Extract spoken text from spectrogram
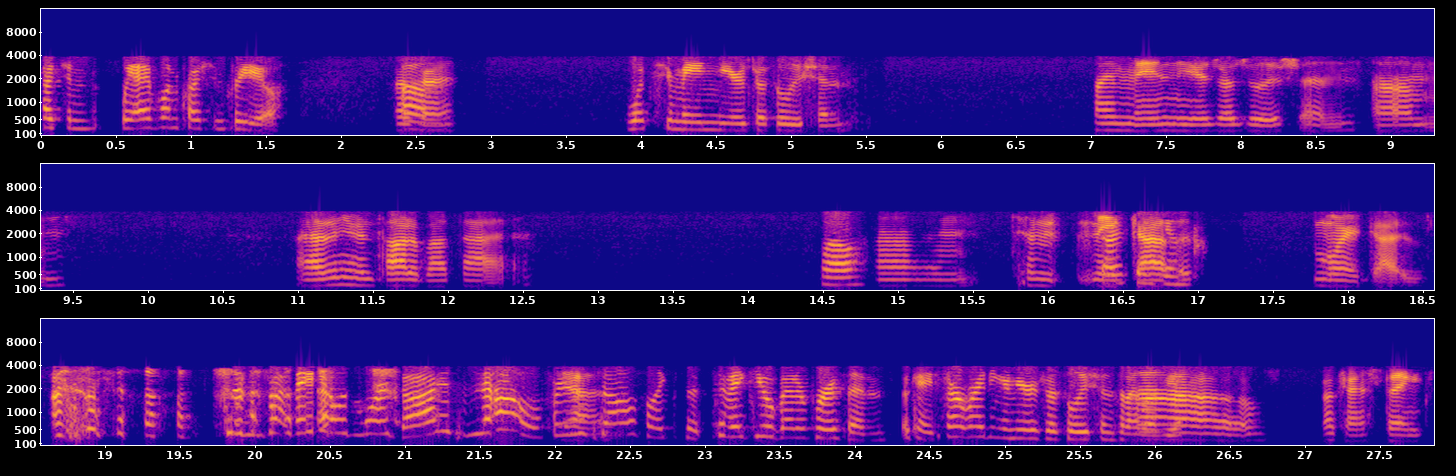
question. Wait, I have one question for you. Okay. Um, what's your main New Year's resolution? My main New Year's resolution. Um I haven't even thought about that. Well, Um to make out with more guys. should make out with more guys? No, for Yeah. yourself, like to, to make you a better person. Okay, start writing your New Year's resolutions, and I love you. Oh. Okay, thanks.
